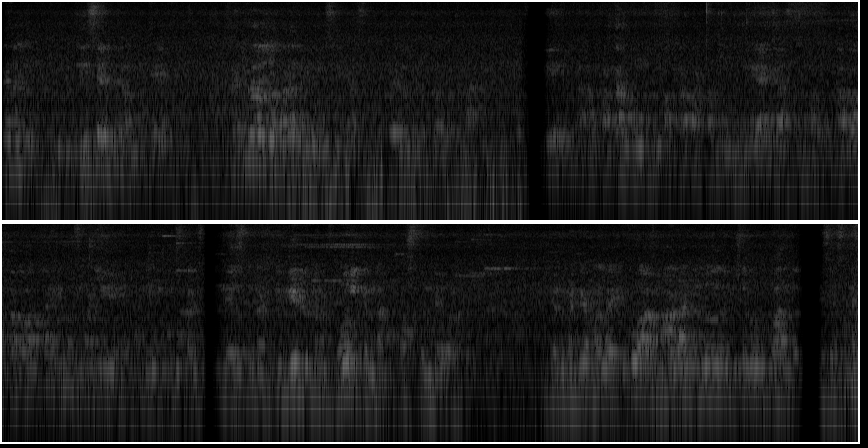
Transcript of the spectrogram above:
Recent మనకి పెట్రోల్లో కూడా రిమూవ్ చేస్తున్నారు పెట్రోల్ పెట్రోల్ కూడా ఇది ఆ, భూములు పక్క భూములే చేస్తున్నారు తర్వాత తర్వాత ఇప్పుడు మళ్ళీ అన్ని పరిస్థితులు వేసుకున్నట్టు నీళ్ళు మన బోర్ల కింద వస్తుండేవారు ఎందుకంటే మళ్ళీ ఎక్కువ మాగాణులు చెరువు పాలు చేసేస్తే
